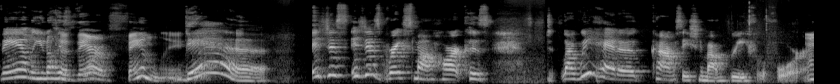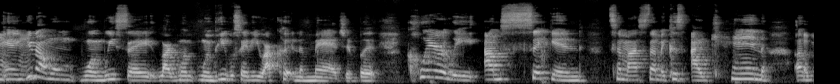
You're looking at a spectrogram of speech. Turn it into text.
family, you know, because they're a family. Yeah. It just it just breaks my heart because like we had a conversation about grief before. And Mhm. you know when when we say like when, when people say to you, I couldn't imagine, but clearly I'm sickened to my stomach because I can imagine,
